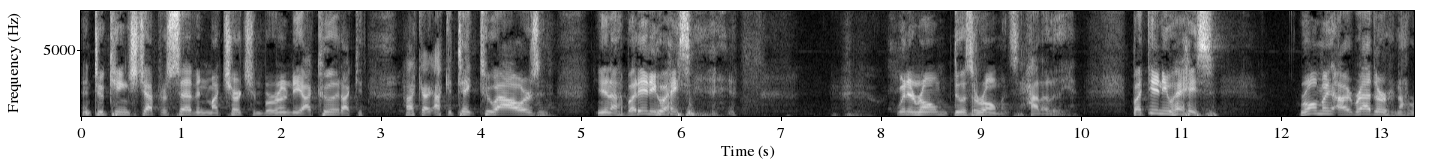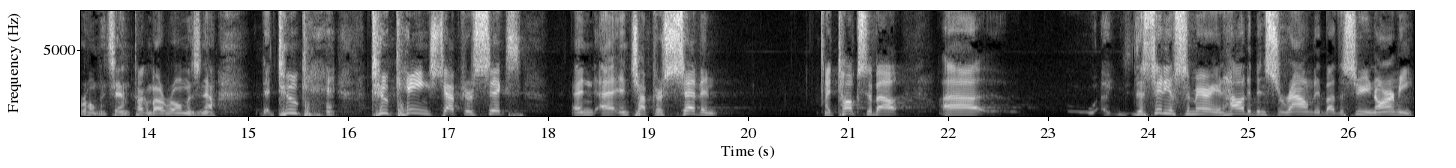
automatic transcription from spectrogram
and 2 Kings chapter 7. My church in Burundi, I could, I could, I could, I could take two hours and you know, but anyways, when in Rome, do as the Romans. Hallelujah. But anyways, Roman, I rather, not Romans, I'm talking about Romans now. The two, two Kings, chapter six and uh, in chapter seven, it talks about, uh, the city of Samaria and how it had been surrounded by the Syrian army.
